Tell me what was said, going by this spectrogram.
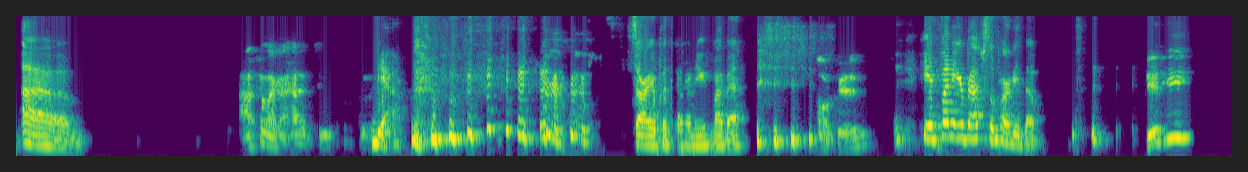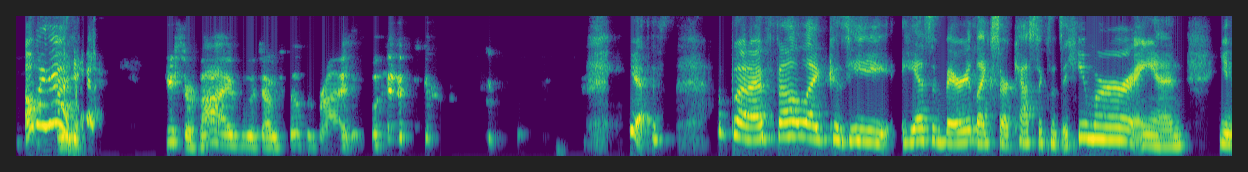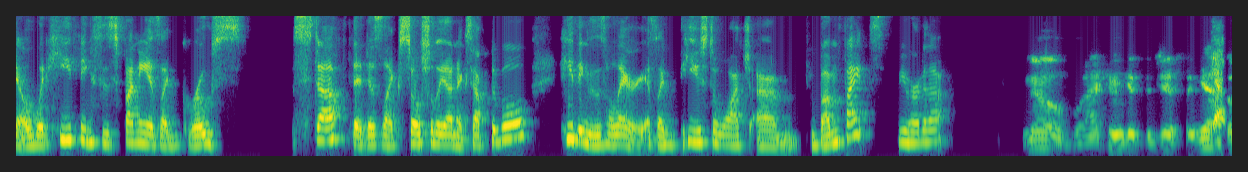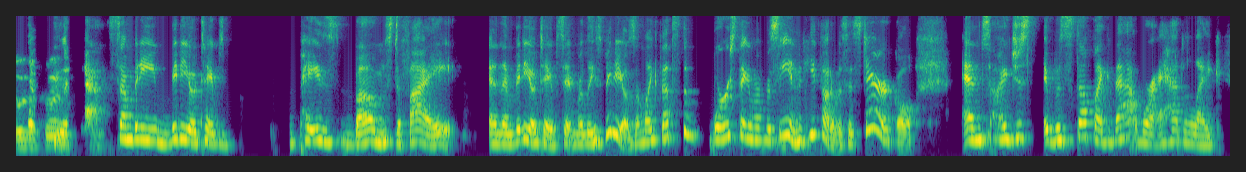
Um i feel like i had to. Yeah. Sorry i put that on you. My bad. All good. He had fun at your bachelor party though. Did he? Oh my god he, survived which i'm still surprised yes. But i felt like because he he has a very like sarcastic sense of humor and you know what he thinks is funny is like gross stuff that is like socially unacceptable he thinks is hilarious. Like he used to watch um bum fights. You heard of that? No but i can get the gist. And yeah, yeah those are fun. yeah, somebody videotapes pays bums to fight and then videotapes it and release videos. I'm like, that's the worst thing I've ever seen. And he thought it was hysterical. And so I just, it was stuff like that where I had to like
